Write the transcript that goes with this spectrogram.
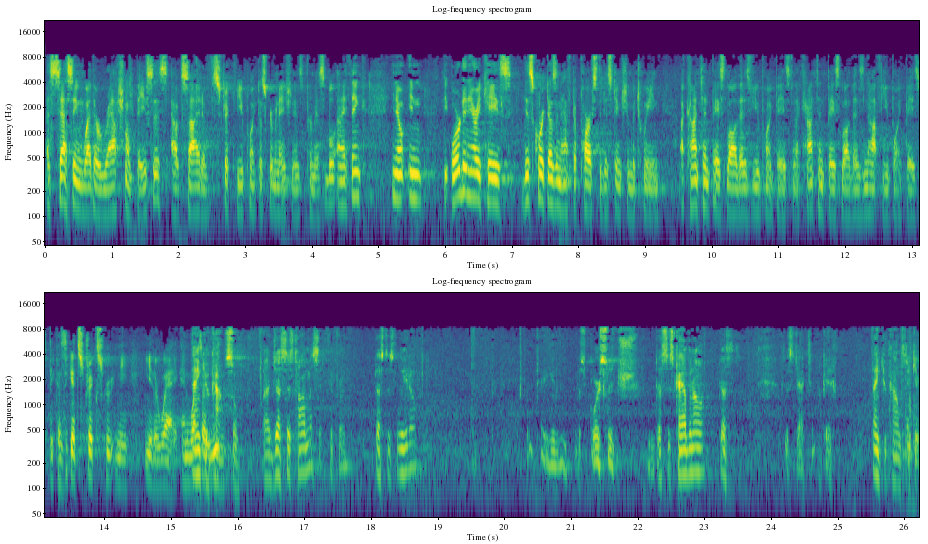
assessing whether rational basis outside of strict viewpoint discrimination is permissible. And I think, you know, in the ordinary case, this court doesn't have to parse the distinction between a content-based law that is viewpoint-based and a content-based law that is not viewpoint-based because it gets strict scrutiny either way. And Thank you, counsel. Uh, Justice Thomas, if you're free. Justice Alito. Okay, Ms. Gorsuch, Justice Kavanaugh, Justice, Justice Jackson. Okay. Thank you, counsel. Thank you.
